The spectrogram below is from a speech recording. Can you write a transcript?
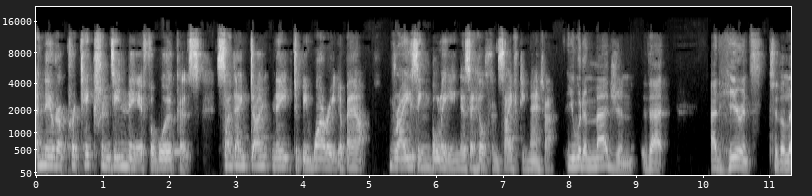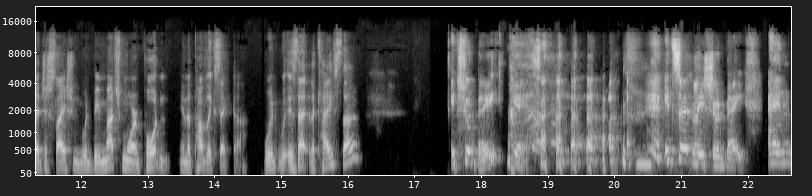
And there are protections in there for workers. So they don't need to be worried about raising bullying as a health and safety matter. You would imagine that adherence to the legislation would be much more important in the public sector. Would, is that the case though? It should be, yes. it certainly should be. And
